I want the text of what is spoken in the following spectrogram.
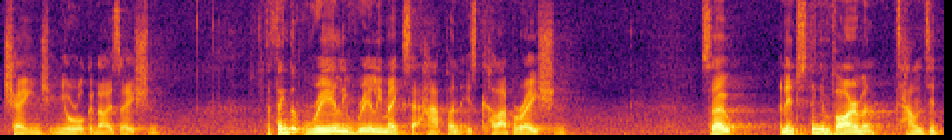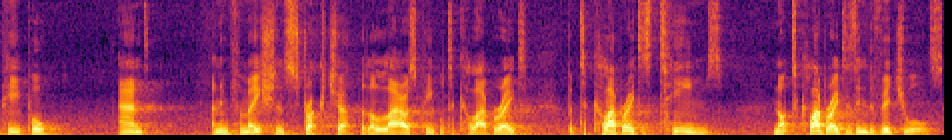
change in your organization. The thing that really, really makes it happen is collaboration. So, an interesting environment, talented people, and an information structure that allows people to collaborate, but to collaborate as teams, not to collaborate as individuals.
